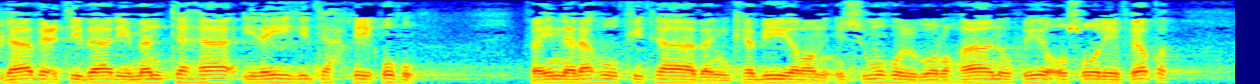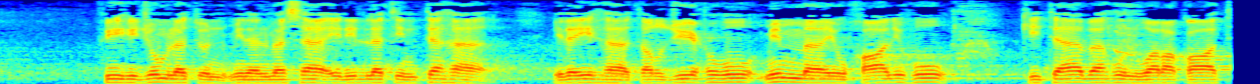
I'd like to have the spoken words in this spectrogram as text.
لا باعتبار ما انتهى إليه تحقيقه فإن له كتابا كبيرا اسمه البرهان في أصول الفقه فيه جملة من المسائل التي انتهى إليها ترجيحه مما يخالف كتابه الورقات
